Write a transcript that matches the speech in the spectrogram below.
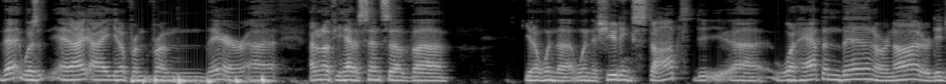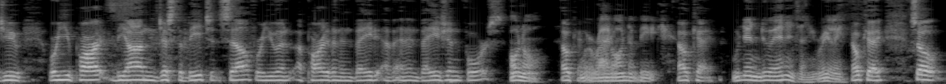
that was, and I, I, you know, from from there, uh, I don't know if you had a sense of, uh, you know, when the when the shooting stopped, did, uh, what happened then, or not, or did you were you part beyond just the beach itself? Were you in, a part of an invade of an invasion force? Oh no, Okay, We're right on the beach. okay. We didn't do anything really. Okay. So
